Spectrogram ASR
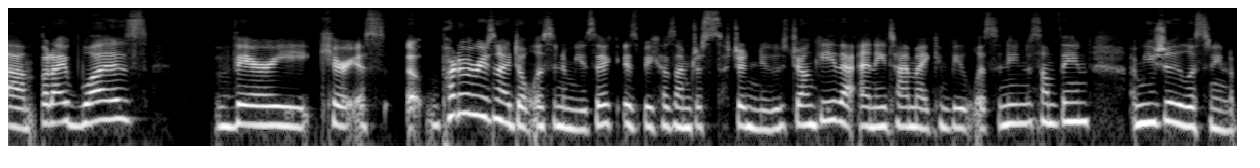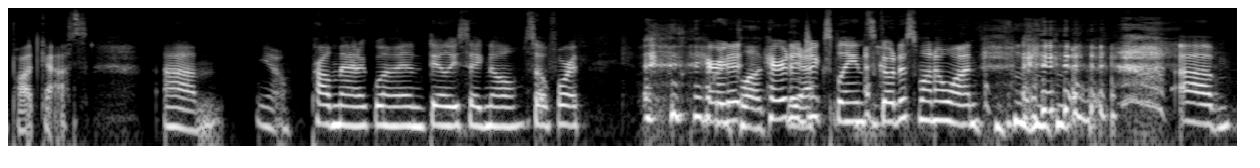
Um, but I was very curious. Uh, part of the reason I don't listen to music is because I'm just such a news junkie that anytime I can be listening to something, I'm usually listening to podcasts. Um, you know, problematic women, Daily Signal, so forth. Heritage, Heritage yeah. Explains, SCOTUS 101. um,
